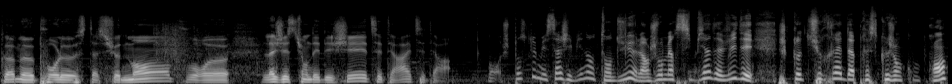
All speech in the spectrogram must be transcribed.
comme pour le stationnement, pour la gestion des déchets, etc. Bon, je pense que le message est bien entendu. Alors, je vous remercie bien, David, et je clôturerai, d'après ce que j'en comprends,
